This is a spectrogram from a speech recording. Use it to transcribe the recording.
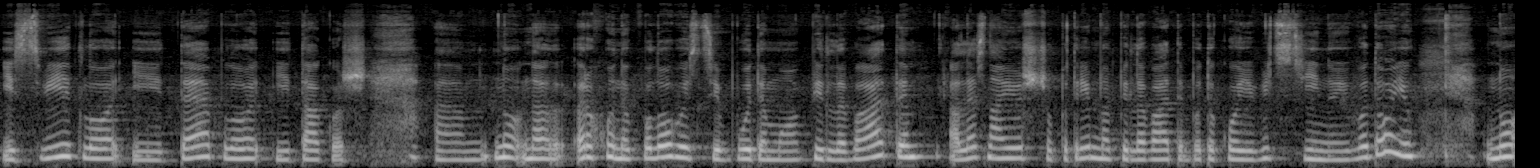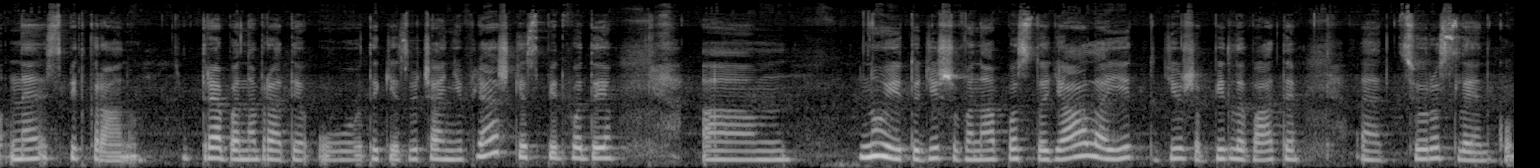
і світло, і тепло, і також ем, ну, на рахунок вологості будемо підливати, але знаю, що потрібно підливати бо такою відстійною водою, ну не з-під крану. Треба набрати у такі звичайні фляшки з-під води. ам, Ну і тоді, щоб вона постояла, і тоді вже підливати цю рослинку.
